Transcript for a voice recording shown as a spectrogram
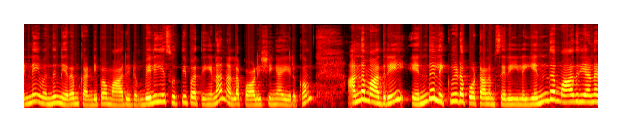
எண்ணெய் வந்து நிறம் கண்டிப்பாக மாறிடும். வெளியே சுற்றி பார்த்தீங்கன்னா நல்லா பாலிஷிங்காக இருக்கும். அந்த மாதிரி எந்த லிக்விடை போட்டாலும் சரி இல்லை எந்த மாதிரியான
